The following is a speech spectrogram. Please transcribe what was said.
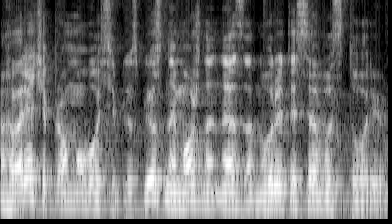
говорячи про мову C++, не можна не зануритися в історію.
